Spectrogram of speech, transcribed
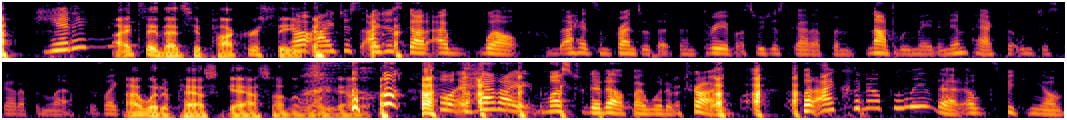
kidding me? I'd say that's hypocrisy. Uh, I just, I just got, I well, I had some friends with us, and three of us, we just got up and not that we made an impact, but we just got up and left. It's like, I would have passed gas on the way down. well, had I mustered it up, I would have tried, but I could not believe that. Oh, speaking of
